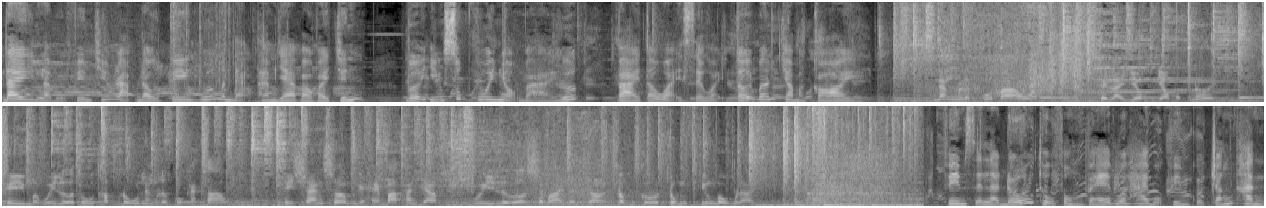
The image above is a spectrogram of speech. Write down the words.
Đây là bộ phim chiếu rạp đầu tiên Hứa Minh Đạt tham gia vào vai chính. Với diễn xuất vui nhộn và hài hước, vài táo quậy sẽ quậy tới bến cho mà coi. năng lực của táo thì lại dồn vào một nơi khi mà quỷ lửa thu thập đủ năng lượng của các táo thì sáng sớm ngày 23 tháng chạp quỷ lửa sẽ bay lên trời đóng cửa trung thiên môn lại Phim sẽ là đối thủ phòng vé với hai bộ phim của Trấn Thành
